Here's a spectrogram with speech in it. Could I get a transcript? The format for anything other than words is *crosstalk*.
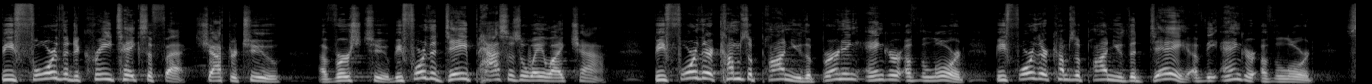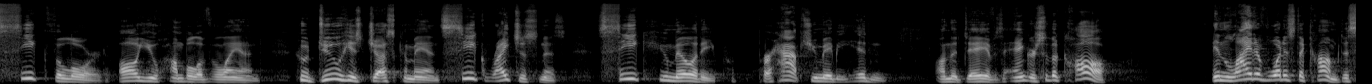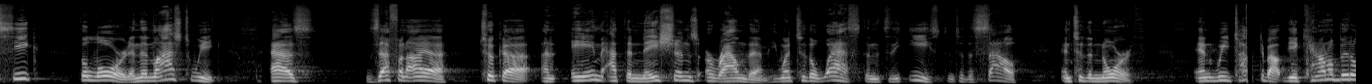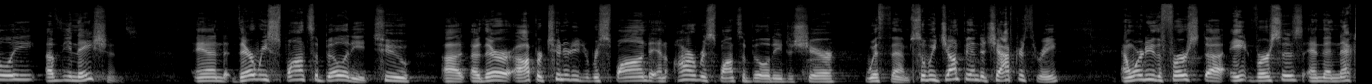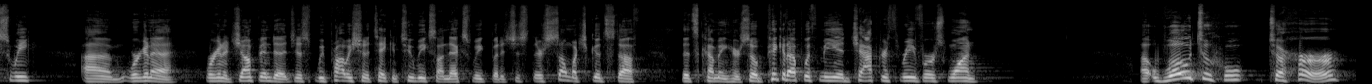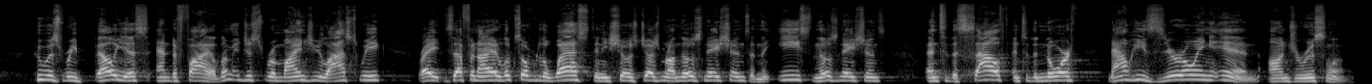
Before the decree takes effect, chapter 2, uh, verse 2, before the day passes away like chaff, before there comes upon you the burning anger of the Lord, before there comes upon you the day of the anger of the Lord, seek the Lord, all you humble of the land, who do his just commands. Seek righteousness, seek humility. Perhaps you may be hidden on the day of his anger. So the call, in light of what is to come, to seek the Lord. And then last week, as Zephaniah took a, an aim at the nations around them. He went to the west and to the east and to the south and to the north. And we talked about the accountability of the nations and their responsibility to, uh, their opportunity to respond and our responsibility to share with them. So we jump into chapter three, and we're going to do the first uh, eight verses, and then next week um, we're going to we're going to jump into just we probably should have taken two weeks on next week but it's just there's so much good stuff that's coming here. So pick it up with me in chapter 3, verse 1. Uh, Woe to, who, to her who is rebellious and defiled. Let me just remind you last week, right? Zephaniah looks over to the west and he shows judgment on those nations, and the east and those nations, and to the south and to the north. Now he's zeroing in on Jerusalem.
